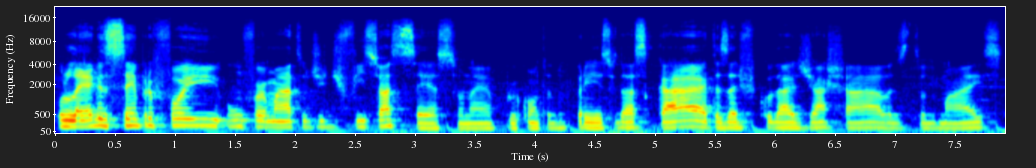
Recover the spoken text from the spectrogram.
o Legacy sempre foi um formato de difícil acesso, né? Por conta do preço das cartas, a dificuldade de achá-las e tudo mais.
